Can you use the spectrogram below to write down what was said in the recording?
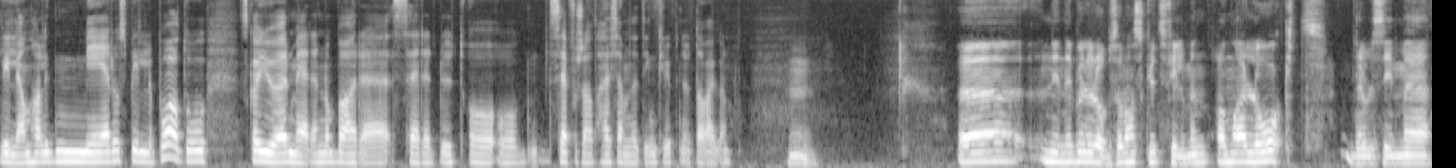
Lillian har litt mer å spille på. At hun skal gjøre mer enn å bare se redd ut og, og se for seg at her kommer det ting krypende ut av veggene. Uh, Nini Bull Robson har skutt filmen analogt, dvs. Si med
